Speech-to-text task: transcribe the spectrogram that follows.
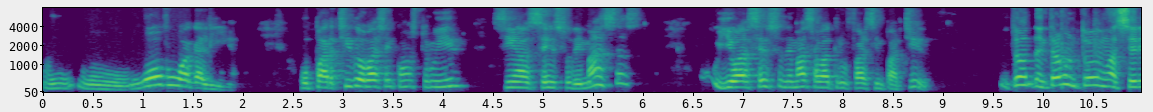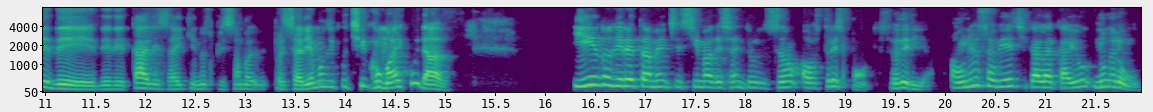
o, o ovo ou a galinha? O partido vai se construir sem ascenso de massas e o ascenso de massa vai triunfar sem partido? Então, entramos em toda uma série de, de detalhes aí que nós precisamos, precisaríamos discutir com mais cuidado. Indo diretamente em cima dessa introdução aos três pontos, eu diria: a União Soviética ela caiu, número um,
